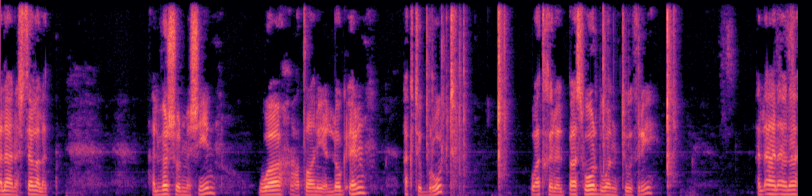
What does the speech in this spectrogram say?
الآن اشتغلت ال virtual machine وأعطاني ال login أكتب root وأدخل ال password 1 2 3 الآن أنا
